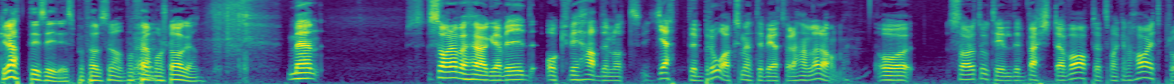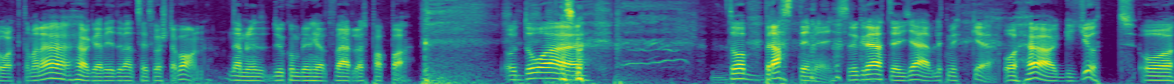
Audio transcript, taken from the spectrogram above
Grattis Iris på födelsedagen, på Ja. femårsdagen. Men Sara var höggravid och vi hade något jättebråk som jag inte vet vad det handlade om. Och Sara tog till det värsta vapnet som man kan ha i ett bråk när man är höggravid och väntar sitt första barn. Nämligen, du kommer bli en helt värdelös pappa. Och då Alltså- Då brast det i mig, så då grät jag jävligt mycket. Och högljutt. Och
